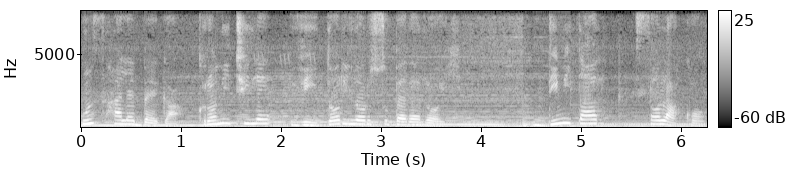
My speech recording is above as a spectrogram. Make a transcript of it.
Kunsthalle Bega. Cronicile viitorilor supereroi. Dimitar Solakov.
